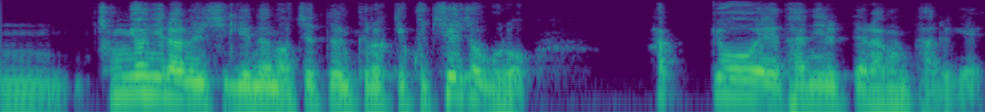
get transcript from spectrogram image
음, 청년이라는 시기는 어쨌든 그렇게 구체적으로 학교에 다닐 때랑은 다르게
